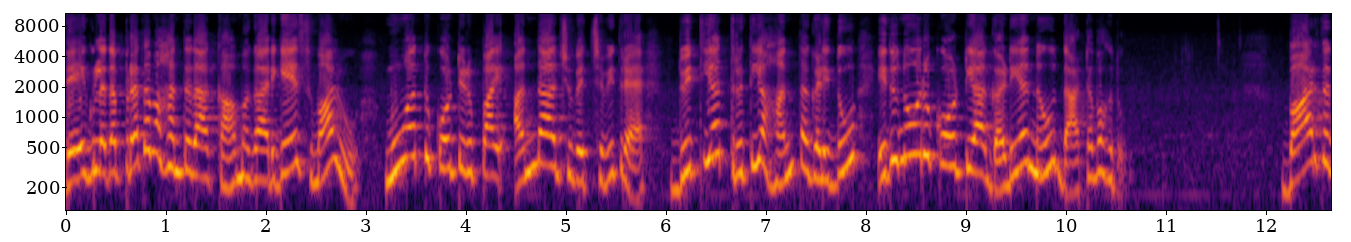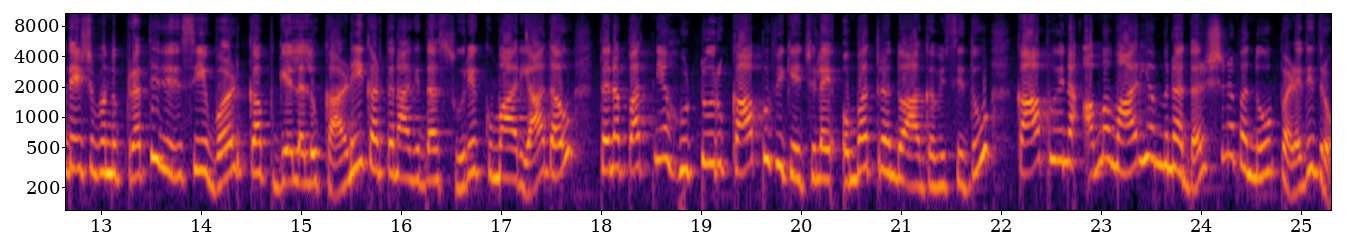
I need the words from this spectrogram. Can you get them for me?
ದೇಗುಲದ ಪ್ರಥಮ ಹಂತದ ಕಾಮಗಾರಿಗೆ ಸುಮಾರು ಮೂವತ್ತು ಕೋಟಿ ರೂಪಾಯಿ ಅಂದಾಜು ವೆಚ್ಚವಿದ್ರೆ ದ್ವಿತೀಯ, ತೃತೀಯ ಹಂತಗಳಿದ್ದು ಇದು ನೂರು ಕೋಟಿಯ ಗಡಿಯನ್ನು ದಾಟಬಹುದು. ಭಾರತ ದೇಶವನ್ನು ಪ್ರತಿನಿಧಿಸಿ ವರ್ಲ್ಡ್ ಕಪ್ ಗೆಲ್ಲಲು ಕಾರಣೀಕರ್ತನಾಗಿದ್ದ ಸೂರ್ಯಕುಮಾರ್ ಯಾದವ್ ತನ್ನ ಪತ್ನಿಯ ಹುಟ್ಟೂರು ಕಾಪುವಿಗೆ ಜುಲೈ ಒಂಬತ್ತರಂದು ಆಗಮಿಸಿದ್ದು, ಕಾಪುವಿನ ಅಮ್ಮ ಮಾರಿಯಮ್ಮನ ದರ್ಶನವನ್ನು ಪಡೆದಿದ್ರು.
